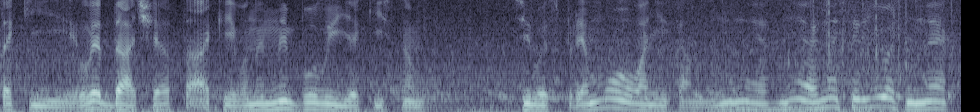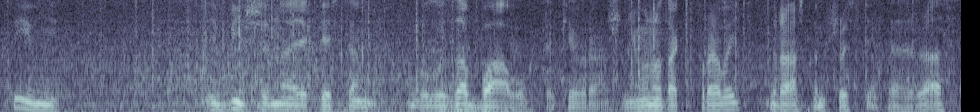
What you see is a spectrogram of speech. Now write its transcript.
такі ледачі атаки, вони не були якісь там цілеспрямовані, там, не, не, не серйозні, не активні. І більше на якесь там було забаву таке враження. Воно так пролетить, раз там щось раз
